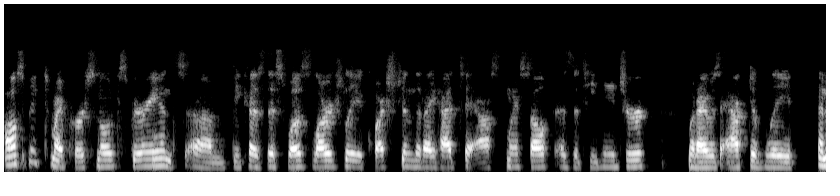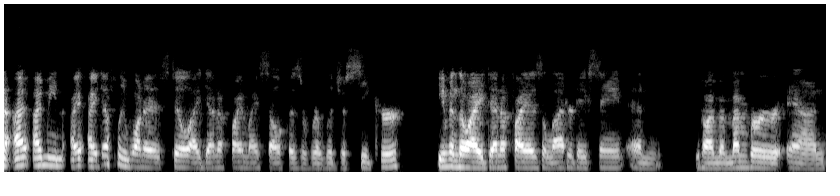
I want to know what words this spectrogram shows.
I'll speak to my personal experience um, because this was largely a question that I had to ask myself as a teenager when I was actively, and I, I mean, I, I definitely want to still identify myself as a religious seeker, even though I identify as a Latter Day Saint, and you know I'm a member, and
